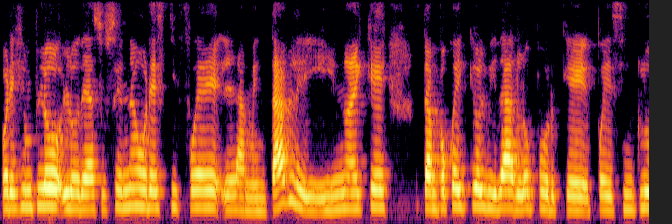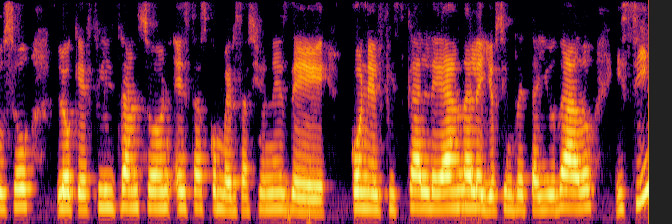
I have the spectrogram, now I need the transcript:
Por ejemplo, lo de Azucena Oresti fue lamentable y no hay que tampoco hay que olvidarlo porque pues incluso lo que filtran son estas conversaciones de con el fiscal de ándale, yo siempre te he ayudado y sí,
